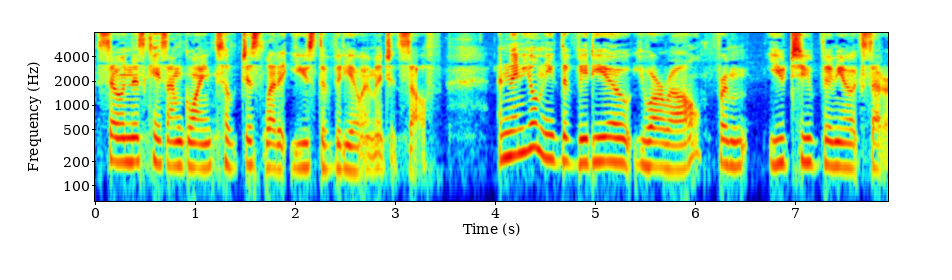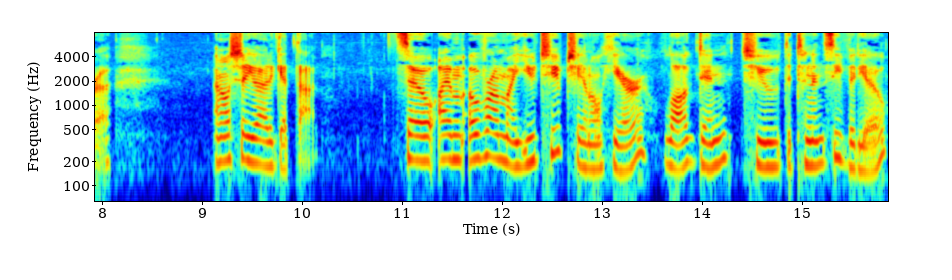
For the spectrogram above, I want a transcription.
So in this case, I'm going to just let it use the video image itself. And then you'll need the video URL from YouTube, Vimeo, etc. And I'll show you how to get that. So I'm over on my YouTube channel here, logged in to the Tendenci video.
